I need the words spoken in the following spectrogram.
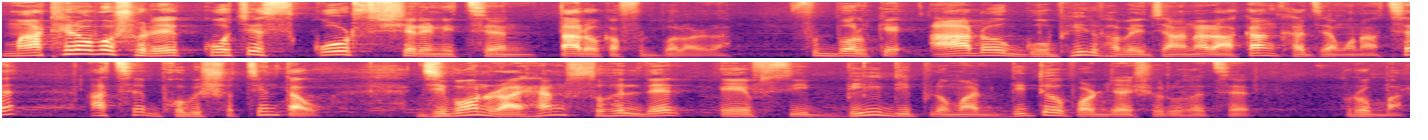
মাঠের অবসরে কোচেস কোর্স সেরে নিচ্ছেন তারকা ফুটবলাররা। ফুটবলকে আরও গভীরভাবে জানার আকাঙ্ক্ষা যেমন আছে আছে ভবিষ্যৎ চিন্তাও। জীবন, রায়হান, সোহেলদের এফসি বি ডিপ্লোমার দ্বিতীয় পর্যায়ে শুরু হয়েছে রোববার।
